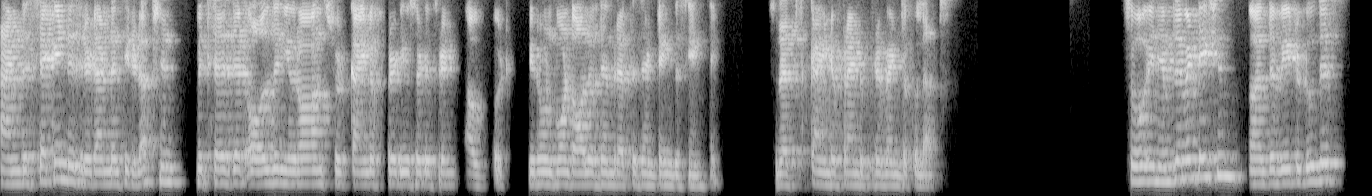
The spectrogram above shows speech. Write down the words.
And the second is redundancy reduction, which says that all the neurons should kind of produce a different output. You don't want all of them representing the same thing. So that's kind of trying to prevent the collapse. So in implementation, uh, the way to do this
